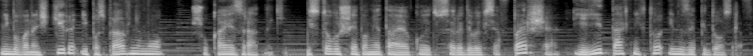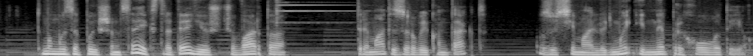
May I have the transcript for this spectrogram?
ніби вона щира і по-справжньому шукає зрадників. І з того, що я пам'ятаю, коли цю серію дивився вперше, її так ніхто і не запідозрив. Тому ми запишемо це як стратегію, що варто тримати зоровий контакт з усіма людьми і не приховувати його.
